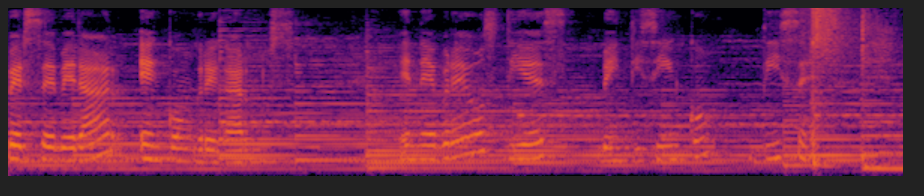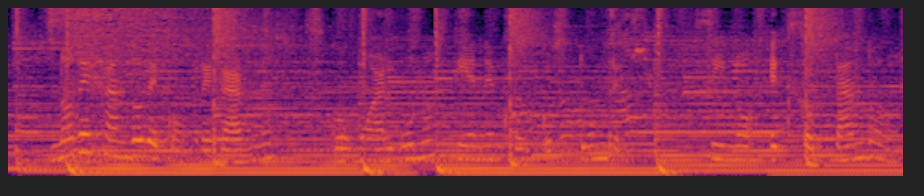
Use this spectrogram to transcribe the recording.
perseverar en congregarnos. En Hebreos 10, 25 dice, no dejando de congregarnos como algunos tienen por costumbre, sino exhortándonos,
